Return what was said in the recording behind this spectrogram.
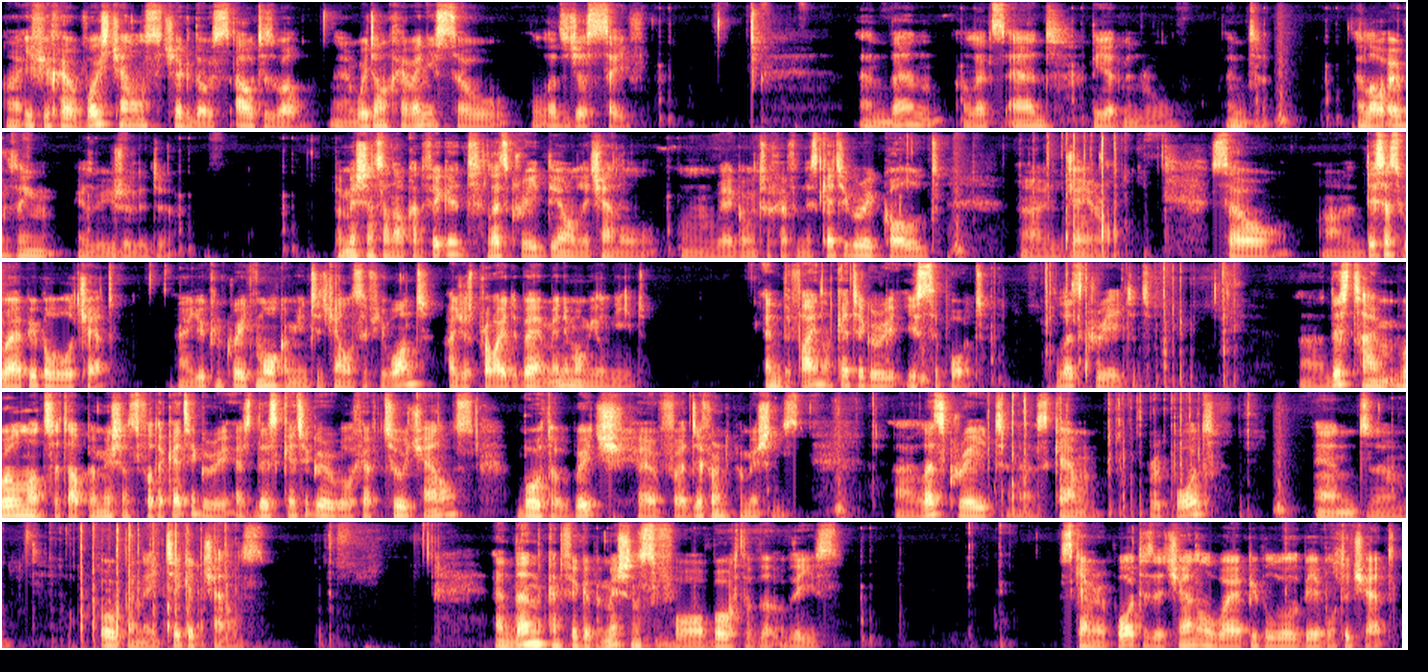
Uh, if you have voice channels, check those out as well. Uh, we don't have any, so let's just save. And then let's add the admin rule and allow everything as we usually do. Permissions are now configured. Let's create the only channel um, we are going to have in this category called uh, general. So uh, this is where people will chat. Uh, you can create more community channels if you want. I just provide the bare minimum you'll need. And the final category is support. Let's create it. Uh, this time we'll not set up permissions for the category as this category will have two channels, both of which have uh, different permissions. Uh, let's create a scam report and um, open a ticket channels. And then configure permissions for both of, the, of these. Scam report is a channel where people will be able to chat.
